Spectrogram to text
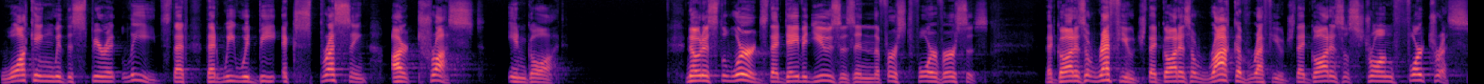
walking with the Spirit leads, that, that we would be expressing our trust in God. Notice the words that David uses in the first four verses that God is a refuge, that God is a rock of refuge, that God is a strong fortress.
